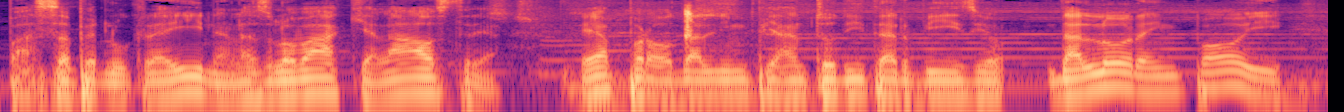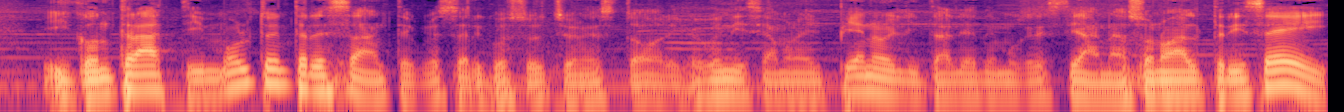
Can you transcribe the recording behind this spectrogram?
passa per l'Ucraina, la Slovacchia, l'Austria e approda all'impianto di Tarvisio. Da allora in poi i contratti, molto interessante questa ricostruzione storica, quindi siamo nel pieno dell'Italia democristiana, sono altri sei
